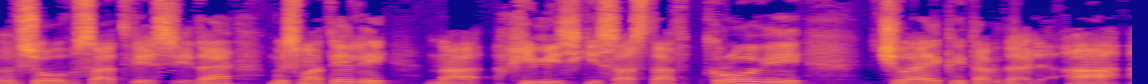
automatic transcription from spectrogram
э, все в соответствии, да. Мы смотрели на химический состав крови человека и так далее. А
